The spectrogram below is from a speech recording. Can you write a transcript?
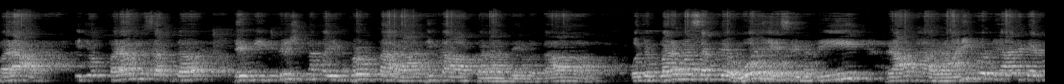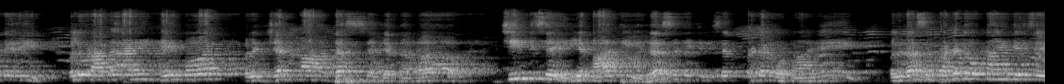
परम ये जो परम शब्द, देवी कृष्णमयी प्रोक्ता राधिका परा देवता वो जो परम सत्य, वो है श्रीमती राधा रानी को ध्यान करते हैं। बोले राधा रानी, है कौन? बोले जन्मा दस जत जिनसे ये आदि रस जिनसे प्रकट होता है बोले, रस प्रकट होता है कैसे?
